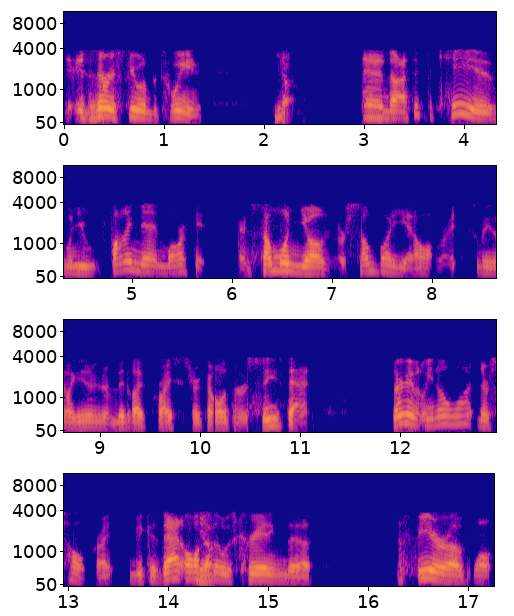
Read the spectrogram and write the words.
it's very few in between. Yeah. And uh, I think the key is when you find that market and someone young or somebody at all, right? Somebody like in a midlife crisis or going through sees that, they're gonna, you know what? There's hope, right? Because that also yep. is creating the the fear of, well,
